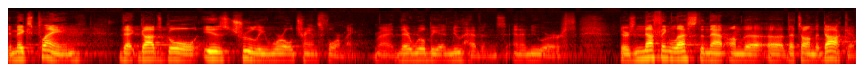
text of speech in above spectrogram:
it makes plain that God's goal is truly world transforming, right? There will be a new heavens and a new earth. There's nothing less than that on the, uh, that's on the docket.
